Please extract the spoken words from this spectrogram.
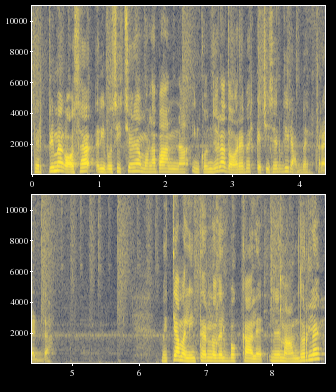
Per prima cosa riposizioniamo la panna in congelatore perché ci servirà ben fredda. Mettiamo all'interno del boccale le mandorle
